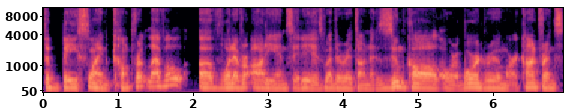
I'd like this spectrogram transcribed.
the baseline comfort level of whatever audience it is, whether it's on a Zoom call or a boardroom or a conference,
